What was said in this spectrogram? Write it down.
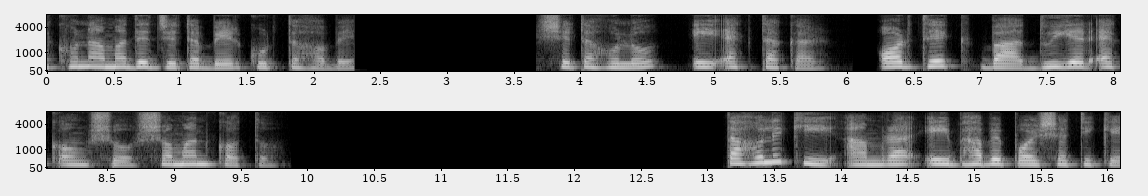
এখন আমাদের যেটা বের করতে হবে, সেটা হলো এই এক টাকার অর্ধেক বা দুই এর এক অংশ সমান কত। তাহলে কি আমরা এইভাবে পয়সাটিকে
